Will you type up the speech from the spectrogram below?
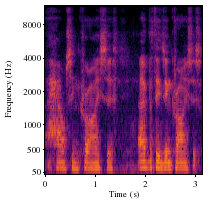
housing crisis, everything's in crisis.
